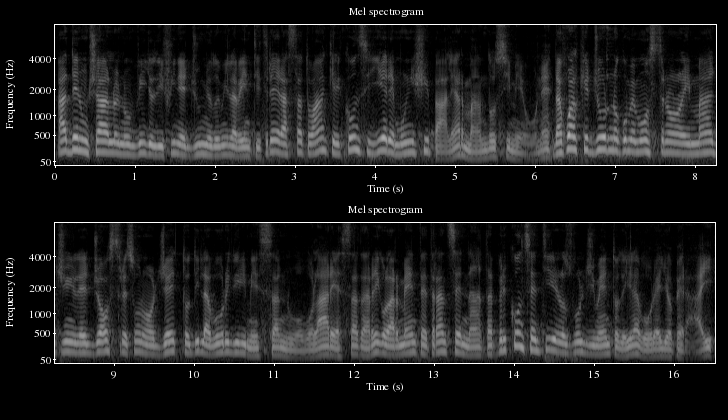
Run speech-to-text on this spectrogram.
A denunciarlo in un video di fine giugno 2023 era stato anche il consigliere municipale Armando Simeone. Da qualche giorno, come mostrano le immagini, le giostre sono oggetto di lavori di rimessa a nuovo. L'area è stata regolarmente transennata per consentire lo svolgimento dei lavori agli operai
